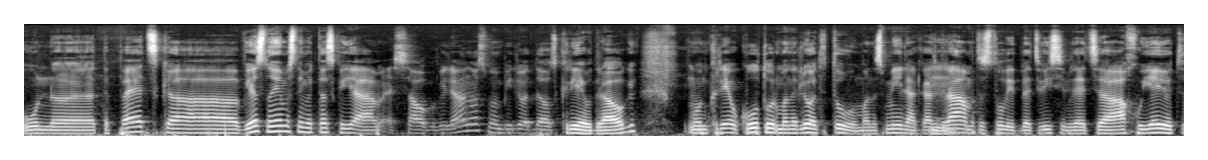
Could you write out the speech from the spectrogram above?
Un uh, tāpēc, ka viens no iemesliem ir tas, ka jā, es augu Viļānos, man bija ļoti daudz krievu draugu, un krievu kultūra man ir ļoti tuva. Manas mīļākās mm. grāmatas, tūlīt, bet visi teica, ejot,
